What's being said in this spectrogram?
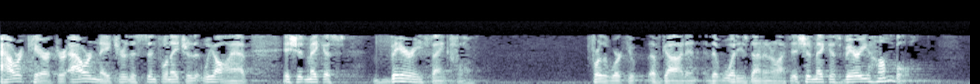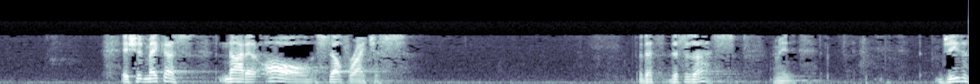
our character, our nature, this sinful nature that we all have, it should make us very thankful for the work of God and what He's done in our life. It should make us very humble. It should make us not at all self righteous. That's, this is us. I mean, Jesus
